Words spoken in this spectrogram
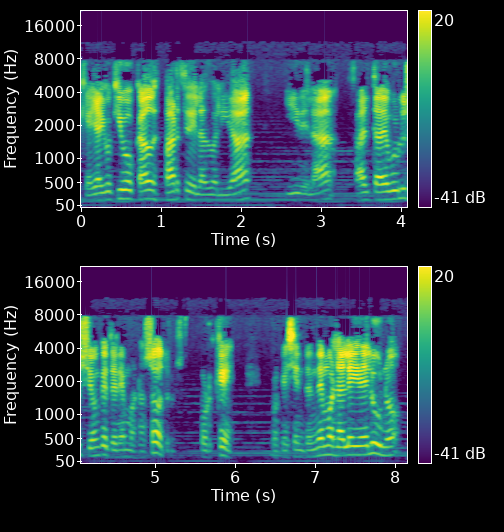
que hay algo equivocado es parte de la dualidad y de la falta de evolución que tenemos nosotros. ¿Por qué? Porque si entendemos la ley del uno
